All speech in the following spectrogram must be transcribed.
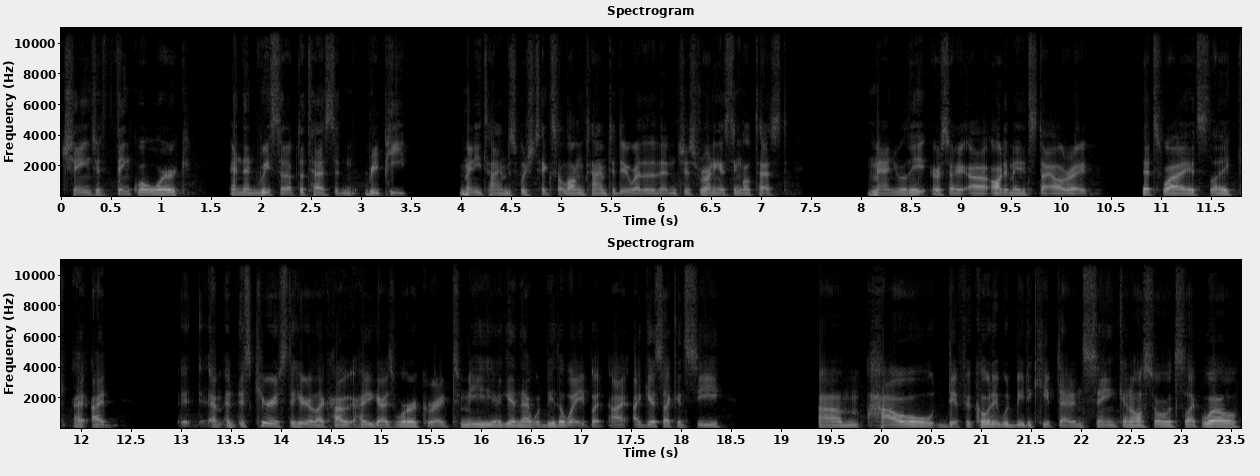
change that think will work, and then reset up the test and repeat many times, which takes a long time to do rather than just running a single test manually or sorry, uh, automated style, right? That's why it's like I, I I'm, it's curious to hear like how, how you guys work, right? To me, again, that would be the way, but I, I guess I can see um, how difficult it would be to keep that in sync. And also it's like, well,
